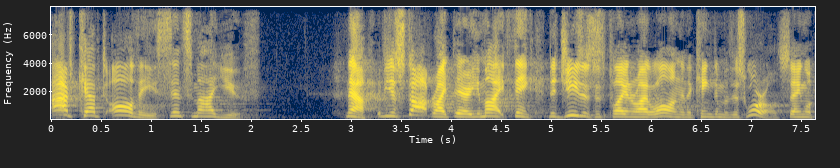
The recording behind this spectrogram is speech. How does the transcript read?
I've kept all these since my youth. Now, if you stop right there, you might think that Jesus is playing right along in the kingdom of this world, saying, Well,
